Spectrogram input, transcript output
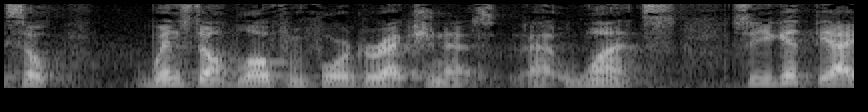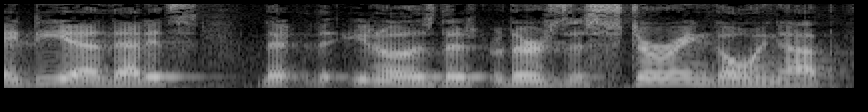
So winds don't blow from four directions at, once. So you get the idea that it's, that, that you know, there's, there's this stirring going up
